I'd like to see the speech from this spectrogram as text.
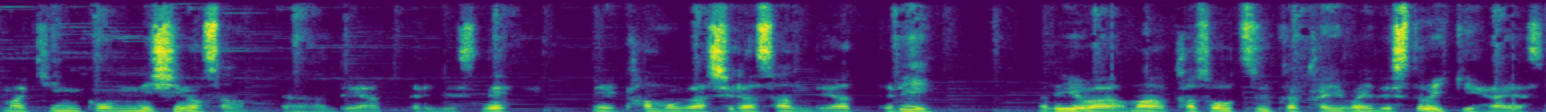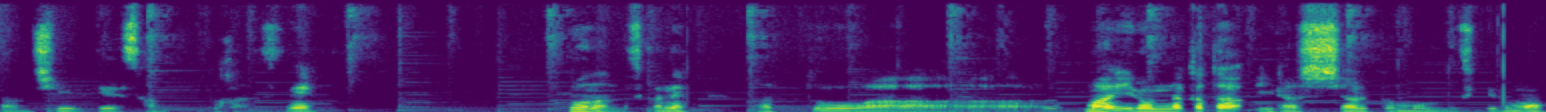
まあ、金婚西野さんであったりですね、え鴨頭さんであったり、あるいは、まあ、仮想通貨界隈ですと、池早さん、周平さんとかですね。どうなんですかね。あとは、まあ、いろんな方いらっしゃると思うんですけども、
